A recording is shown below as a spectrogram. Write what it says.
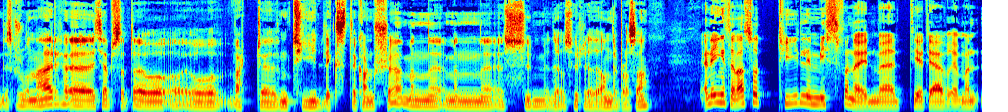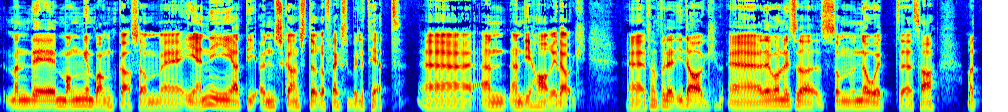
diskusjonen her? Uh, Kjøpseth har jo, jo, vært den tydeligste, kanskje, men, men summer det og surrer det andre plasser? Ja, det er ingen som har vært så tydelig misfornøyd med TOT Øvrig, men, men, det er mange banker som er enig i at de ønsker en større fleksibilitet eh, enn en de har i dag. Eh, sånn for det, i dag eh, Det var litt så, som Knowit eh, sa, at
